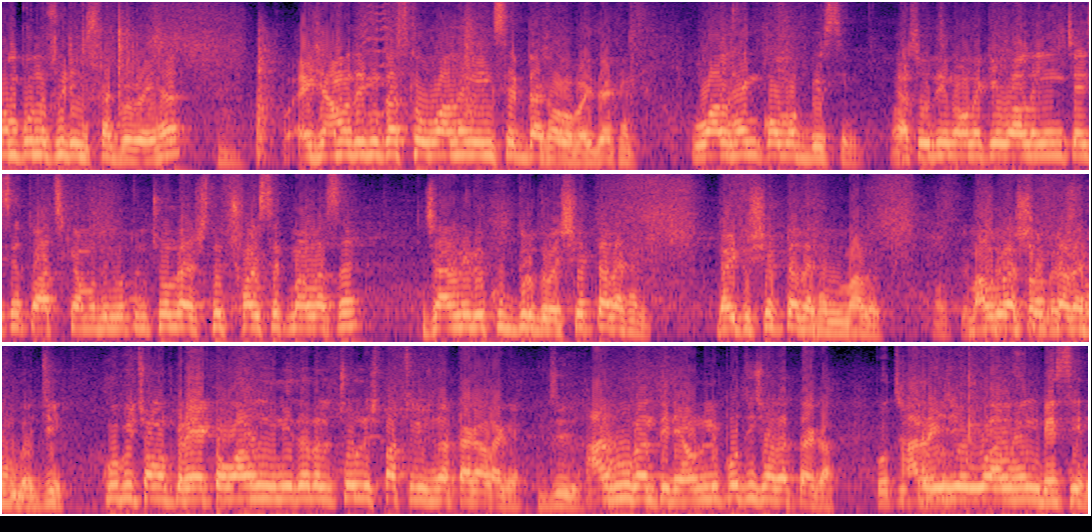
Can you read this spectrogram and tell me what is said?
সম্পূর্ণ ফিটিংস থাকবে ভাই হ্যাঁ? এই যে আমাদের কিন্তু আজকে ওয়াল হ্যাঙ্গিং সেট দেখাবো ভাই দেখেন। ওয়াল হ্যাং কমোড বেসিন এতদিন অনেকে ওয়াল হ্যাঙ্গিং চাইছে তো আজকে আমাদের নতুন চলে আসছে ছয় সেট মাল আছে। যারা নিবে খুব দ্রুত ভাই শেপটা দেখেন। ভাই একটু শেপটা দেখেন মালের। মালগুলো শেপটা দেখেন ভাই জি। খুবই চমৎকার। একটা ওয়াল হ্যাঙ্গিং নিতে গেলে চল্লিশ পাঁচচল্লিশ হাজার টাকা লাগে। আর ভুগান্তি নেই অনলি পঁচিশ হাজার টাকা। 25,000 আর এই যে ওয়াল হ্যাং বেসিন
